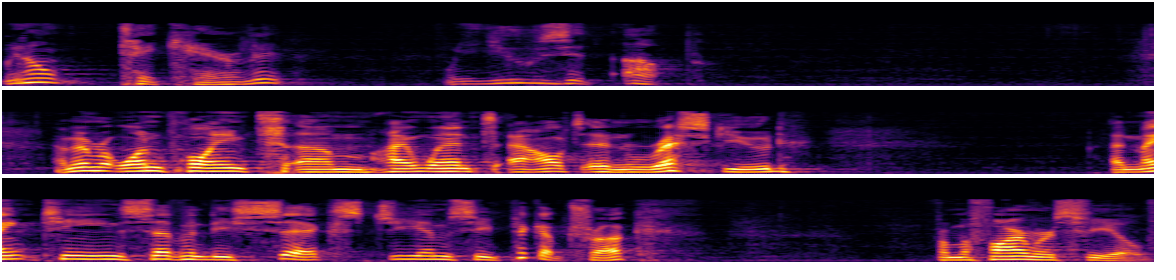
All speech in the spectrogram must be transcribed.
We don't take care of it. We use it up. I remember at one point um, I went out and rescued a 1976 GMC pickup truck from a farmer's field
